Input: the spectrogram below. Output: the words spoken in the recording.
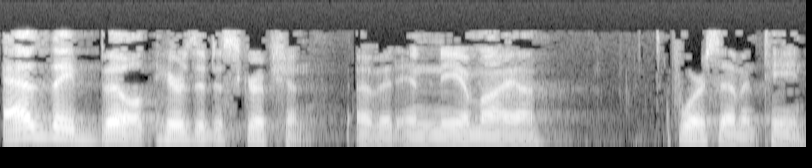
as they built, here's a description of it in Nehemiah 4:17.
